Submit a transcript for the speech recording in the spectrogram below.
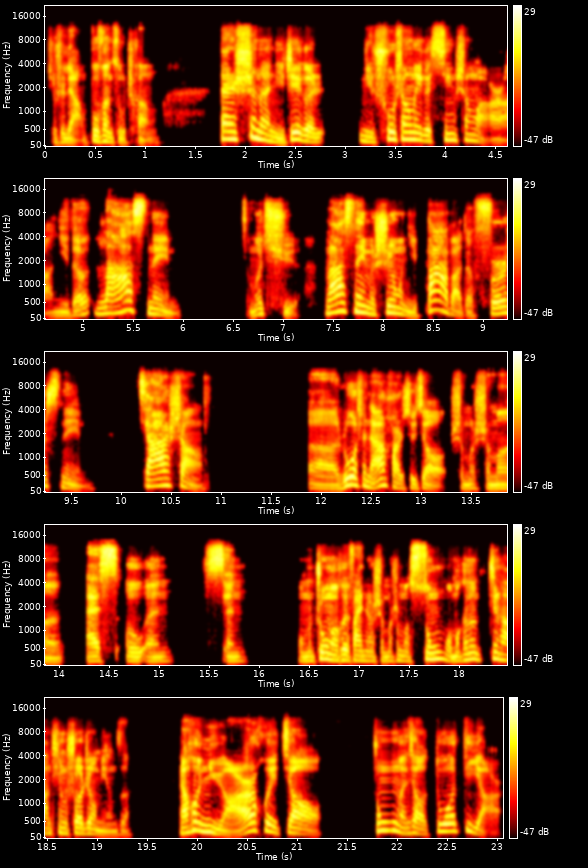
就是两部分组成。但是呢，你这个你出生了一个新生儿啊，你的 last name 怎么取？last name 是用你爸爸的 first name 加上，呃，如果是男孩就叫什么什么 S O N 森，我们中文会翻译成什么什么松，我们可能经常听说这种名字。然后女儿会叫中文叫多蒂尔，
